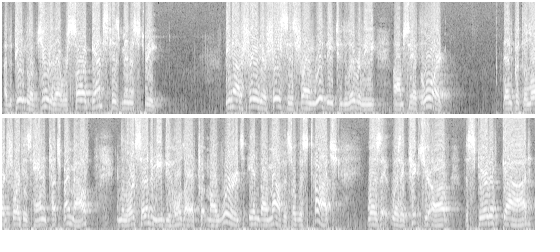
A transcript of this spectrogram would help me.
of the people of Judah that were so against his ministry. Be not afraid of their faces, for I am with thee to deliver thee, um, saith the Lord. Then put the Lord forth his hand and touched my mouth. And the Lord said unto me, Behold, I have put my words in thy mouth. And so this touch was, was a picture of the Spirit of God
